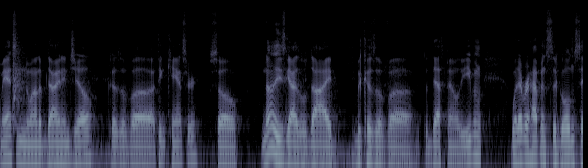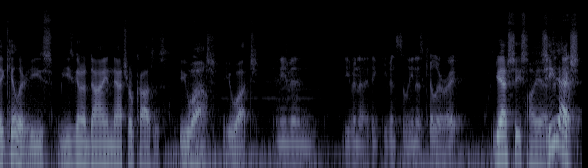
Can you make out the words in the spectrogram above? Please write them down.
Manson wound up dying in jail because of uh, I think cancer. So none of these guys will die because of uh, the death penalty. Even whatever happens to the Golden State Killer, he's he's gonna die in natural causes. You Wow. watch, you watch. And even, even I think even Selena's killer, right? Yeah, she's Oh, yeah. she's death- actually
